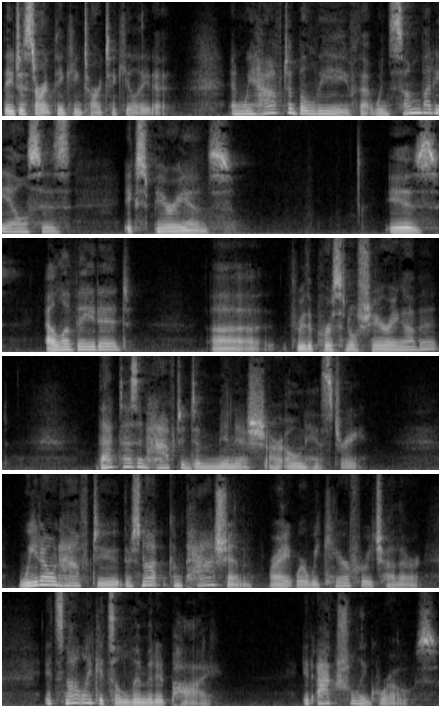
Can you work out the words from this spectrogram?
they just aren't thinking to articulate it. And we have to believe that when somebody else's experience is elevated uh, through the personal sharing of it, that doesn't have to diminish our own history. We don't have to, there's not compassion, right, where we care for each other. It's not like it's a limited pie, it actually grows.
